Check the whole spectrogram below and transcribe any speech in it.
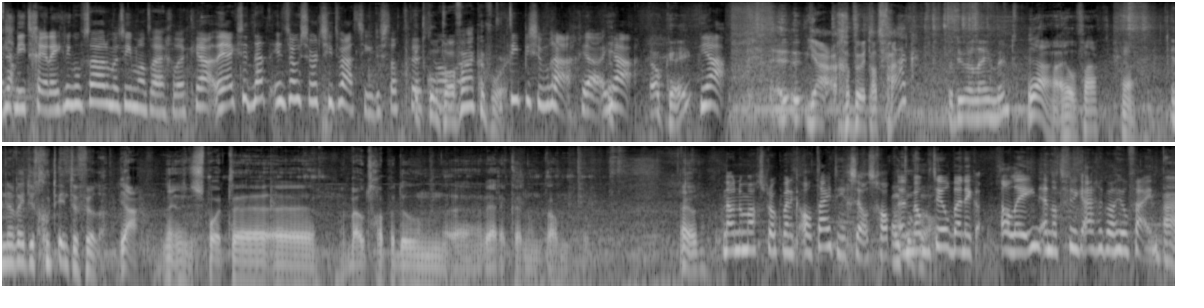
Dat Ja. je niet geen rekening hoeft te houden met iemand eigenlijk. Ja, ik zit net in zo'n soort situatie. Dus dat Het is komt wel vaker voor. Typische vraag, ja. Ja, Oké. ja. Eh, eh, ja, gebeurt dat vaak? Dat u alleen bent? ja heel vaak. Ja, En dan weet u het goed in te vullen. ja eh, sporten, eh, boodschappen doen, eh, werken, noem het dan. Ja. Nou, normaal gesproken ben ik altijd in gezelschap. Oh, en wel? momenteel ben ik alleen en dat vind ik eigenlijk wel heel fijn. Ah,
